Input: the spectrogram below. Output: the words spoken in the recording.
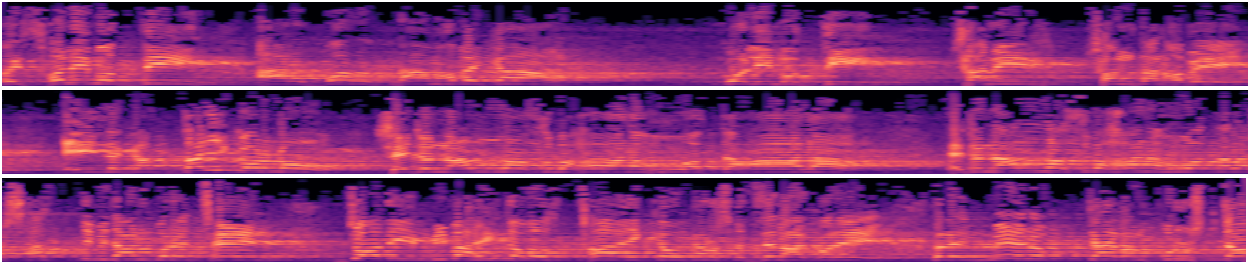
ওই সলিমুদ্দিন। আর বল নাম হবে কার? কলিমুদ্দিন। স্বামীর সন্তান হবে। এই যে গাদ্দারি করল, সেই জন্য আল্লাহ সুবাহ এই জন্য আল্লাহ সুবাহ শাস্তি বিধান করেছেন যদি বিবাহিত অবস্থায় কেউ কারও সাথে জেনা করে তাহলে মেয়েরটা এবং পুরুষটা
